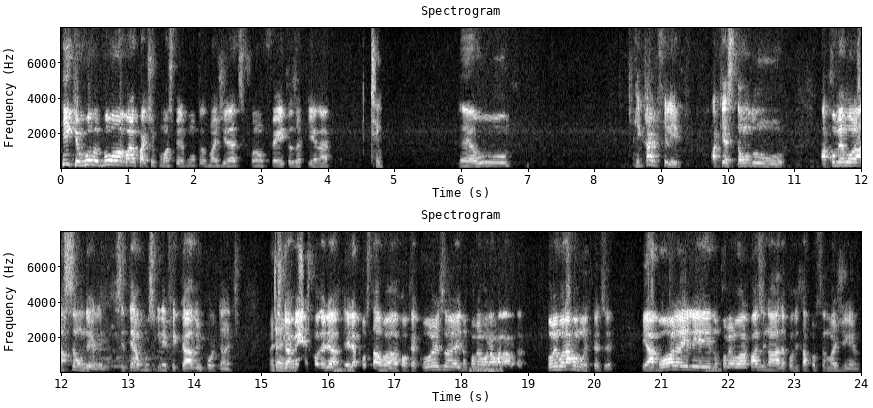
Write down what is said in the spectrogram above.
Rick, eu vou, vou agora partir para umas perguntas mais diretas que foram feitas aqui, né? Sim. É, o Ricardo Felipe, a questão do a comemoração dele, se tem algum significado importante. Antigamente, tem. quando ele, ele apostava qualquer coisa, ele não comemorava nada. Comemorava muito, quer dizer. E agora ele não comemora quase nada quando ele está apostando mais dinheiro.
